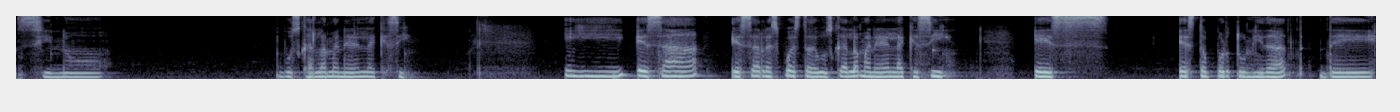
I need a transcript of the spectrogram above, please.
sino buscar la manera en la que sí. Y esa, esa respuesta de buscar la manera en la que sí es esta oportunidad de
